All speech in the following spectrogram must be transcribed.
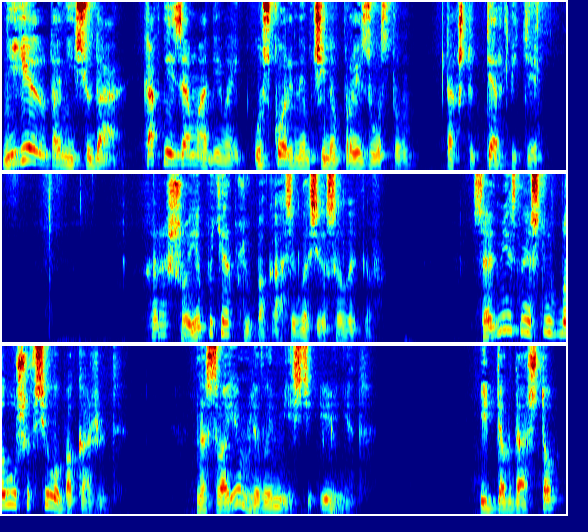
Не едут они сюда, как не заманивай, ускоренным чинопроизводством. Так что терпите. Хорошо, я потерплю пока, согласился Лыков. Совместная служба лучше всего покажет на своем ли вы месте или нет. «И тогда что?»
